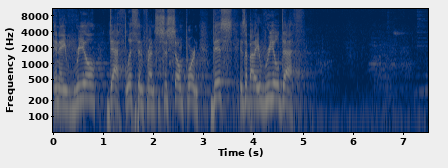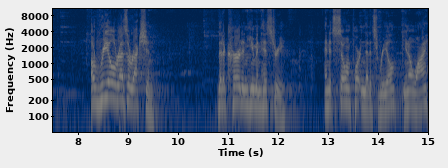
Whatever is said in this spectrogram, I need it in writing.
in a real death. Listen, friends, this is so important. This is about a real death, a real resurrection that occurred in human history. And it's so important that it's real. You know why?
